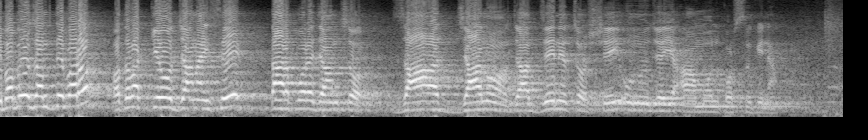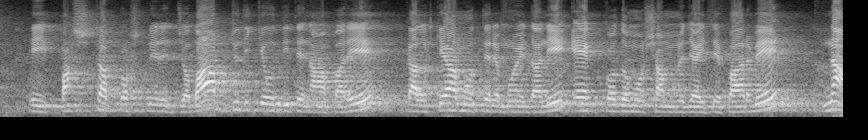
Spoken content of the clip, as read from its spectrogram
এভাবেও জানতে পারো, অথবা কেউ জানাইছে, তারপরে জানছো। যা জানো যা জেনেছ, সেই অনুযায়ী আমল করছ কিনা? এই পাঁচটা প্রশ্নের জবাব যদি কেউ দিতে না পারে, কাল কেয়ামতের ময়দানে এক কদমও সামনে যাইতে পারবে না।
